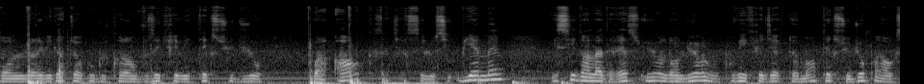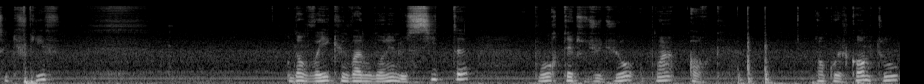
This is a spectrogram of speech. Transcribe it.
Dans le navigateur Google Chrome, vous écrivez textstudio.org, c'est-à-dire c'est le site bien même Ici, dans l'adresse URL, dans l'URL, vous pouvez écrire directement textstudio.org. Donc, vous voyez qu'il va nous donner le site pour textstudio.org. Donc, welcome to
